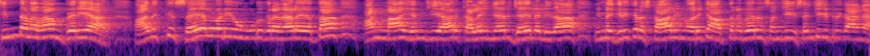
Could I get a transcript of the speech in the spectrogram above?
சிந்தனை தான் பெரியார். அதுக்கு செயல் வடிவம் கொடுக்குற வேலையை தான் அண்ணா எம்ஜிஆர் கலைஞர் ஜெயலலிதா இன்னைக்கு இருக்கிற ஸ்டாலின் வரைக்கும் அத்தனை பேரும் செஞ்சு செஞ்சுக்கிட்டு இருக்காங்க.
